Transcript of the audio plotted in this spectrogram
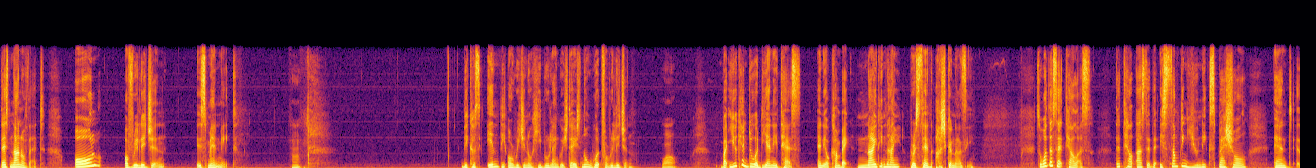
There's none of that. All of religion is man-made. Hmm. Because in the original Hebrew language, there is no word for religion. Wow. But you can do a DNA test and it'll come back 99% Ashkenazi. So what does that tell us? That tell us that there is something unique, special, and uh,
